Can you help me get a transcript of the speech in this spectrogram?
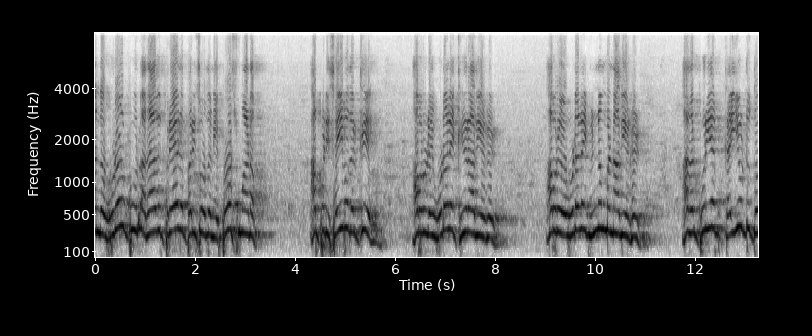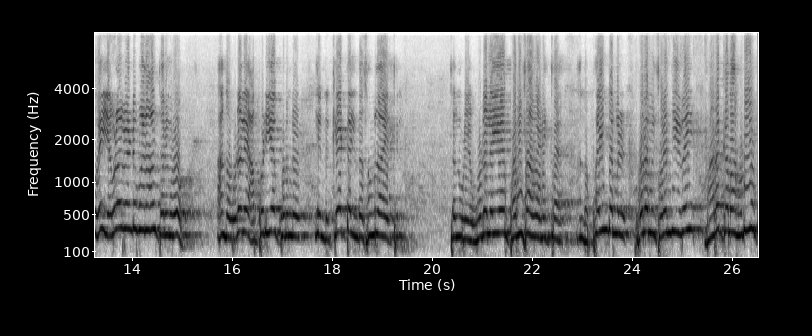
அந்த உடல் கூறு அதாவது பிரேத பரிசோதனை போஸ்ட்மார்டம் அப்படி செய்வதற்கு அவருடைய உடலை கீறாதீர்கள். அவருடைய உடலை மின்னம் பண்ணாதீர்கள். அதற்குரிய கையூட்டு தொகை எவ்வளவு வேண்டுமானாலும் தருகிறோம். அந்த உடலை அப்படியே கொடுங்கள் என்று கேட்ட இந்த சமுதாயத்தில் தன்னுடைய உடலையே பரிசாக அளித்த அந்த பைந்தமிழ் உறவு சிரஞ்சீவை மறக்கவா முடியும்?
